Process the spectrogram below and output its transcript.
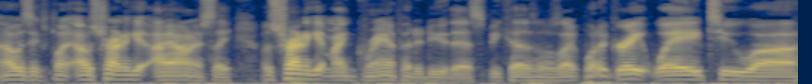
I was explaining, I was trying to get. I honestly I was trying to get my grandpa to do this because I was like, what a great way to uh,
